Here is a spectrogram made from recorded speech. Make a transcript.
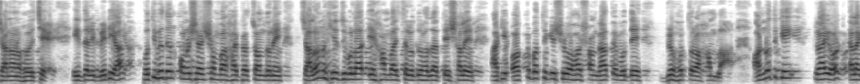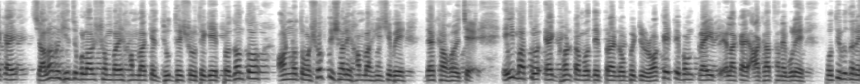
জানানো হয়েছে। ইসরায়েলি মিডিয়া প্রতিবেদন অনুসারে সোমবার হাইপা চন্দনে চালানো হিজবুল্লাহ এই হামলায় ছিল দু সালের আটই অক্টোবর থেকে শুরু হওয়া সংঘাতের মধ্যে বৃহত্তর হামলা। অন্যদিকে ক্রায়ট এলাকায় চালানো হিজবুল্লাহর সোমবারের হামলাকে যুদ্ধের শুরু থেকে পর্যন্ত অন্যতম শক্তিশালী হামলা হিসেবে দেখা হয়েছে। এই মাত্র এক ঘণ্টার মধ্যে প্রায় নব্বইটি রকেট এবং ক্রাইট এলাকায় আঘাত হানে বলে প্রতিবেদনে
